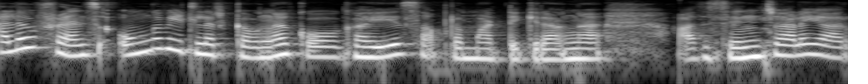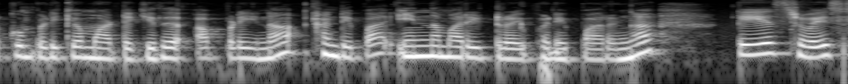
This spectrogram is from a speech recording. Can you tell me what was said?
ஹலோ ஃப்ரெண்ட்ஸ் உங்கள் வீட்டில் இருக்கவங்க கோவக்காயே சாப்பிட மாட்டேங்கிறாங்க. அது செஞ்சாலே யாருக்கும் பிடிக்க மாட்டேங்குது அப்படின்னா கண்டிப்பாக இந்த மாதிரி ட்ரை பண்ணி பாருங்கள் டேஸ்ட் வைஸ்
